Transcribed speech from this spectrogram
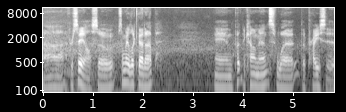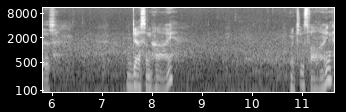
uh, for sale. So somebody look that up and put in the comments what the price is. I'm guessing high, which is fine.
